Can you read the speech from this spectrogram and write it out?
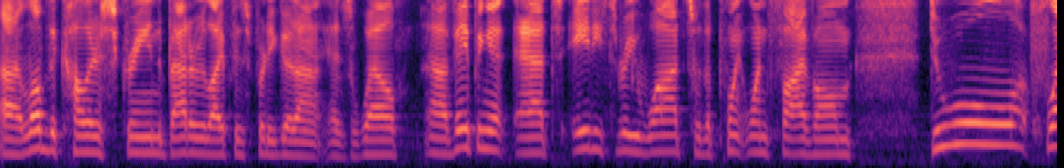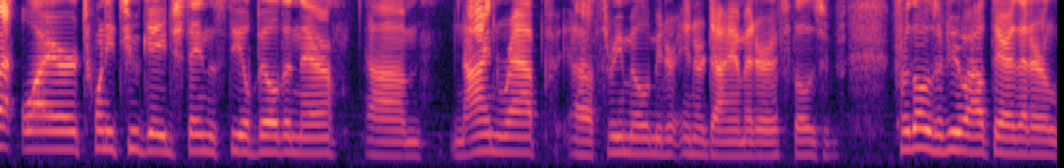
Uh, I love the color screen. The battery life is pretty good on it as well. Uh, vaping it at 83 watts with a 0.15 ohm dual flat wire 22 gauge stainless steel build in there. Um, nine wrap, uh, three millimeter inner diameter. If those, for those of you out there that are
